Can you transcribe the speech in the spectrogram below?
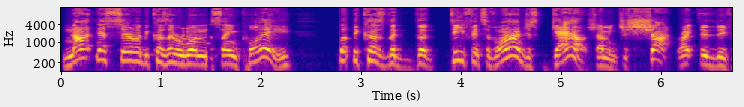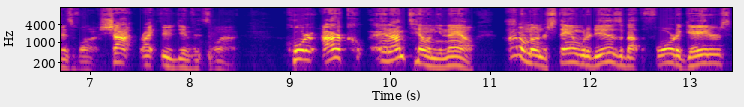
Not necessarily because they were running the same play, but because the, the defensive line just gouged. I mean, just shot right through the defensive line, shot right through the defensive line. Quarter, our, and I'm telling you now, I don't understand what it is about the Florida Gators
